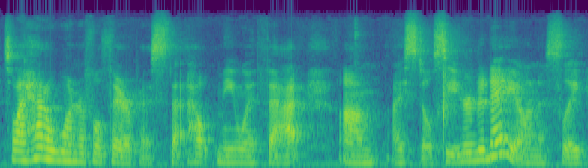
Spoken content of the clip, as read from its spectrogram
So I had a wonderful therapist that helped me with that. Um, I still see her today, honestly.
